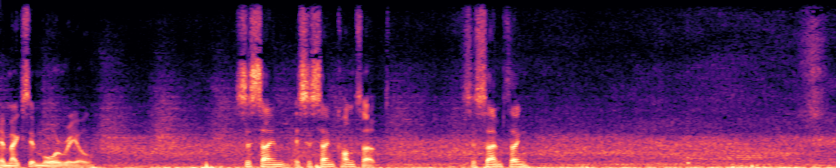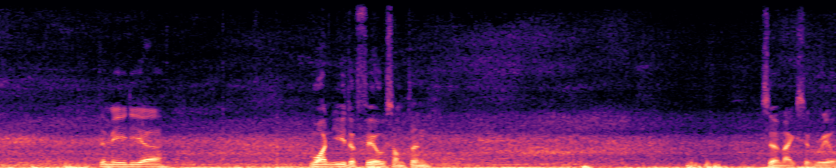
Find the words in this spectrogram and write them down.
it makes it more real. It's the same it's the same concept. It's the same thing. the media want you to feel something so it makes it real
